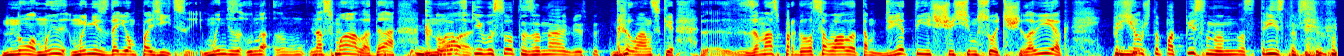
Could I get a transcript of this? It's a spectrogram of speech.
но мы, мы не сдаем позиций. Мы не, нас мало, да, но Голландские высоты за нами. голландские. За нас проголосовало там 2700 человек. Причем, И- что подписано на нас 300 всего.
